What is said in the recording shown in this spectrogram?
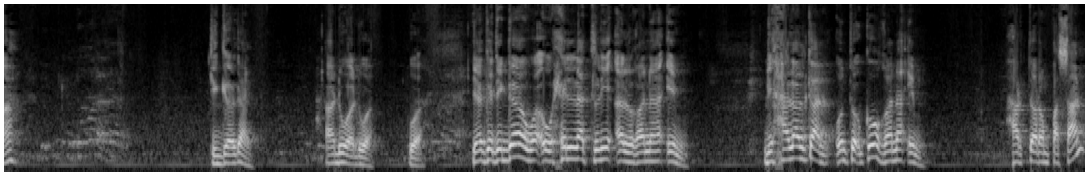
Ha? Tiga kan? Ah dua, dua. Dua. Yang ketiga wa uhillat li al-ghanaim. Dihalalkan untukku ghanaim. Harta rampasan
